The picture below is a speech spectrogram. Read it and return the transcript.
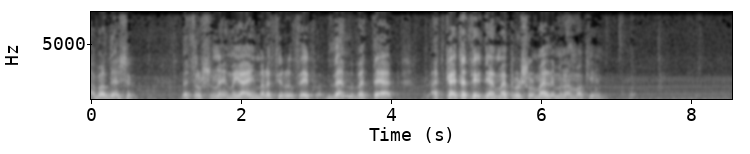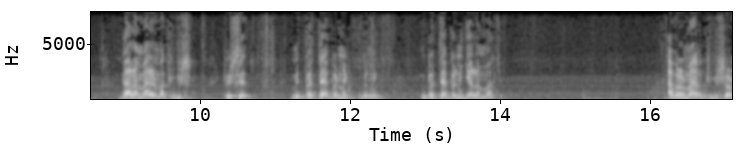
אבל זה שאצל שניהם היה אימא רצינו ספר, זה מבטא, עד כעת אתה יודע מה פירוש למעלה מן המוקים? ועל המעלה למוקים, כפי שמתבטא בנגיע למוקים. אבל מה בשביל,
